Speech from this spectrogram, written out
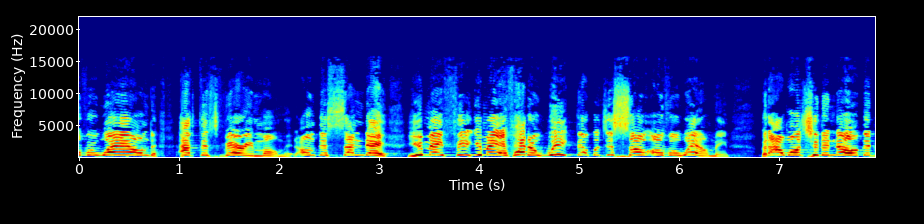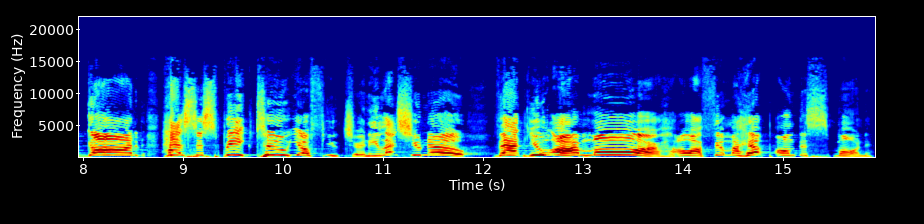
overwhelmed at this very moment. On this Sunday, you may feel you may have had a week that was just so overwhelming. But I want you to know that God has to speak to your future and he lets you know that you are more. Oh, I feel my help on this morning.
